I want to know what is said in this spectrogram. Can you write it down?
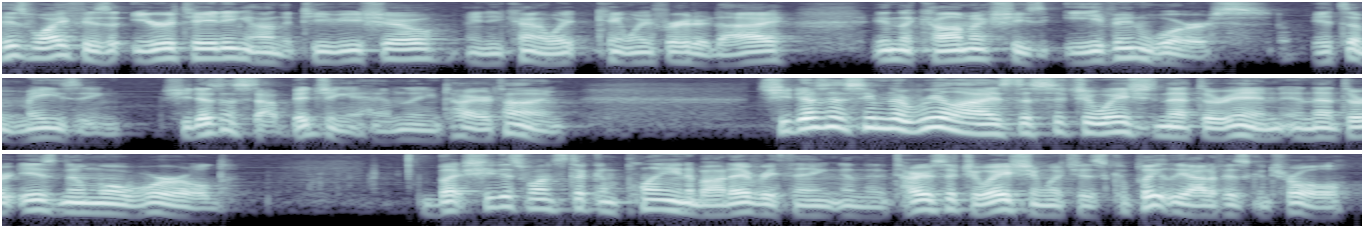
His wife is irritating on the TV show, and you kind of can't wait for her to die. In the comics, she's even worse. It's amazing. She doesn't stop bitching at him the entire time. she doesn't seem to realize the situation that they're in and that there is no more world. But she just wants to complain about everything and the entire situation, which is completely out of his control.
